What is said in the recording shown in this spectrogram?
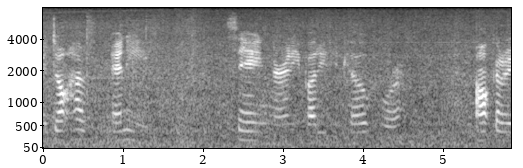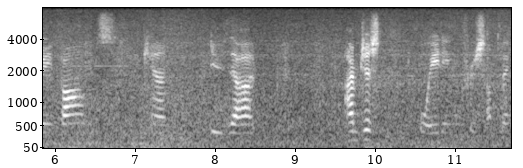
I don't have anything or anybody to go for. I don't got any bombs. Can't do that. I'm just waiting for something.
